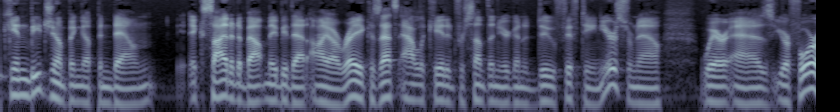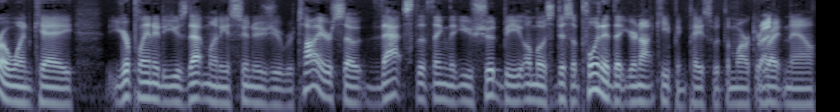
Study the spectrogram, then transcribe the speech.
can be jumping up and down excited about maybe that IRA because that's allocated for something you're going to do 15 years from now whereas your 401k you're planning to use that money as soon as you retire so that's the thing that you should be almost disappointed that you're not keeping pace with the market right, Right. now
